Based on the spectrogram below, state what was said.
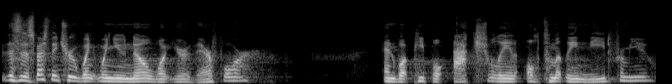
This is especially true when, when you know what you're there for and what people actually and ultimately need from you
